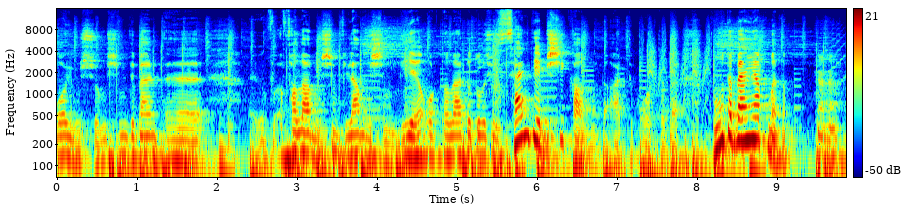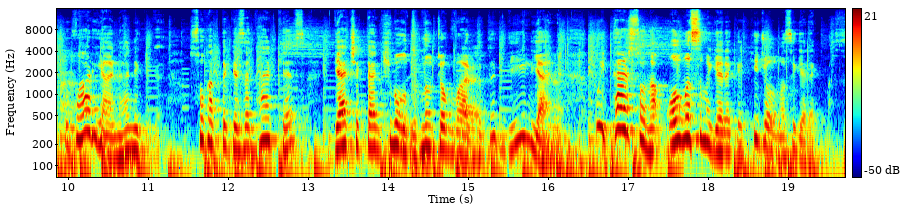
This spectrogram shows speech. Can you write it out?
oymuşum, şimdi ben e, falanmışım filanmışım diye ortalarda dolaşıyorsun. Sen diye bir şey kalmadı artık ortada. Bunu da ben yapmadım. Bu var yani hani sokakta gezen herkes gerçekten kim olduğunu çok farkında değil yani. Bu persona olması mı gerekir? Hiç olması gerekmez.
